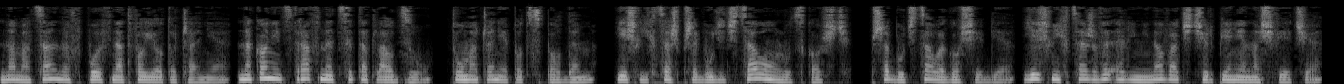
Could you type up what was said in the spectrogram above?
namacalny wpływ na Twoje otoczenie. Na koniec trafny cytat Lao Tzu, tłumaczenie pod spodem, jeśli chcesz przebudzić całą ludzkość, przebudź całego siebie. Jeśli chcesz wyeliminować cierpienie na świecie,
